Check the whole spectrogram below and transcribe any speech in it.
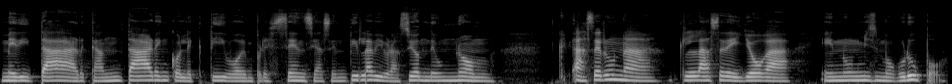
meditar, cantar en colectivo, en presencia, sentir la vibración de un om, hacer una clase de yoga en un mismo grupo.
